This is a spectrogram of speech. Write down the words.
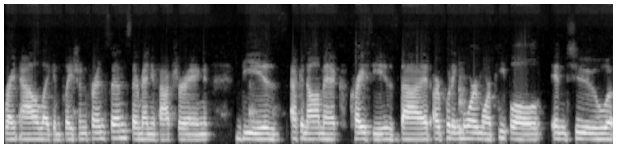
right now, like inflation, for instance, they're manufacturing these economic crises that are putting more and more people into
